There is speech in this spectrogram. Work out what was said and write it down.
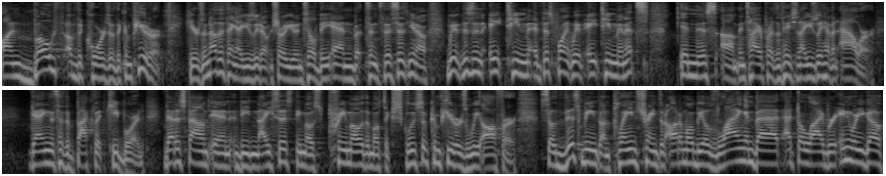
on both of the cores of the computer. Here's another thing I usually don't show you until the end, but since this is, you know, we have, this is an 18, at this point we have 18 minutes in this um, entire presentation. I usually have an hour. Gang, this has a backlit keyboard. That is found in the nicest, the most primo, the most exclusive computers we offer. So this means on planes, trains, and automobiles, lying in bed, at the library, anywhere you go,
